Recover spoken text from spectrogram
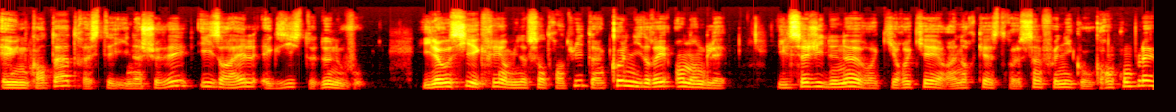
et une cantate restée inachevée, Israël existe de nouveau. Il a aussi écrit en 1938 un Kol Nidré en anglais. Il s'agit d'une œuvre qui requiert un orchestre symphonique au grand complet,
